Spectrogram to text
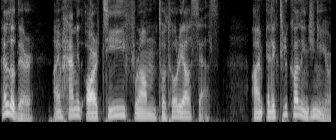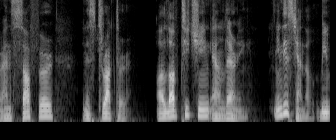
Hello there, I'm Hamid RT from Tutorial Cells. I'm electrical engineer and software instructor. I love teaching and learning. In this channel, we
